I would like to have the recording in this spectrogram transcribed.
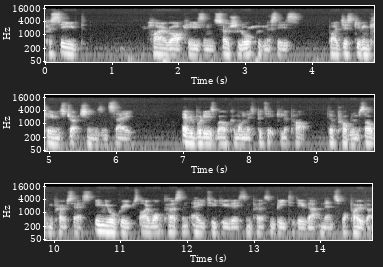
perceived hierarchies and social awkwardnesses by just giving clear instructions and say, everybody is welcome on this particular part the problem solving process. In your groups i want person a to do this and person b to do that and then swap over.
